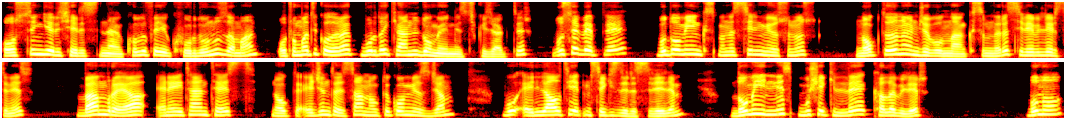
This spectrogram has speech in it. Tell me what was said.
Hostinger içerisinden Coolify'ı kurduğunuz zaman otomatik olarak burada kendi domaininiz çıkacaktır. Bu sebeple bu domain kısmını silmiyorsunuz. Noktadan önce bulunan kısımları silebilirsiniz. Ben buraya n8test.agentassistant.com yazacağım. Bu 5678'leri silelim. Domaininiz bu şekilde kalabilir. Bunu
